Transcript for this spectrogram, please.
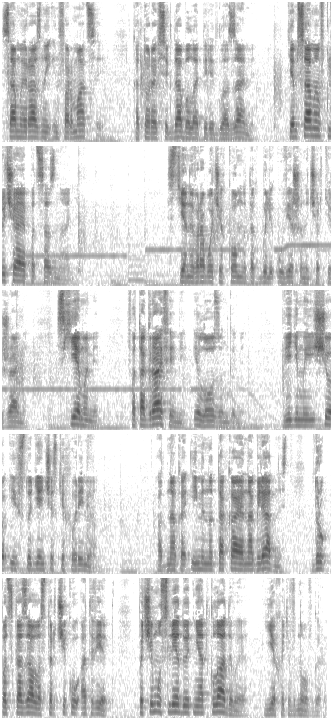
самой разной информацией, которая всегда была перед глазами, тем самым включая подсознание. Стены в рабочих комнатах были увешаны чертежами, схемами, фотографиями и лозунгами, видимо еще их студенческих времен. Однако именно такая наглядность вдруг подсказала Старчаку ответ, почему следует, не откладывая, ехать в Новгород.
